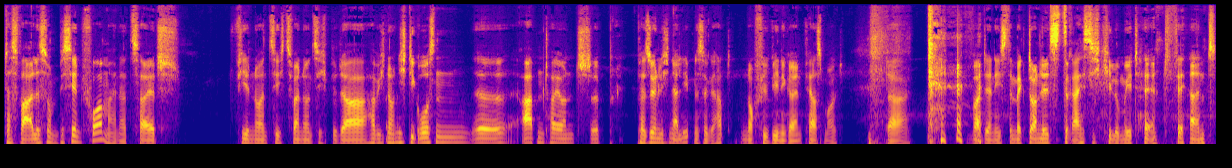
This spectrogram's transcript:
Das war alles so ein bisschen vor meiner Zeit. 94, 92, da habe ich noch nicht die großen äh, Abenteuer und äh, persönlichen Erlebnisse gehabt. Noch viel weniger in Versmold. Da war der nächste McDonalds 30 Kilometer entfernt.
